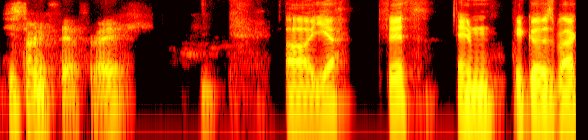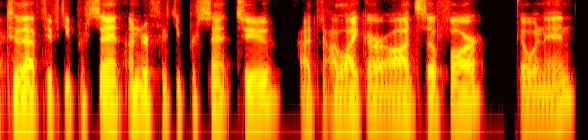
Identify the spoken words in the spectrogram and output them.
he's starting fifth, right? Uh, yeah, fifth, and it goes back to that fifty percent, under fifty percent too. I, I like our odds so far going in.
